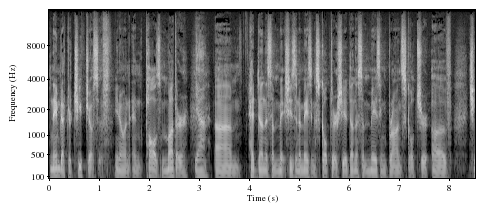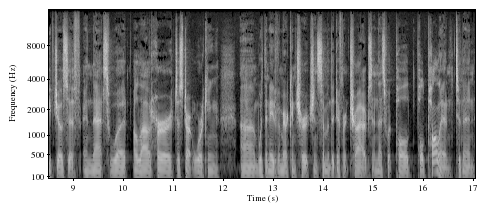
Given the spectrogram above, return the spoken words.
named after Chief Joseph, you know, and, and Paul's mother Yeah. um, had done this. Ama- she's an amazing sculptor. She had done this amazing bronze sculpture of Chief Joseph, and that's what allowed her to start working um, with the Native American Church and some of the different tribes, and that's what pulled pulled Paul in to then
